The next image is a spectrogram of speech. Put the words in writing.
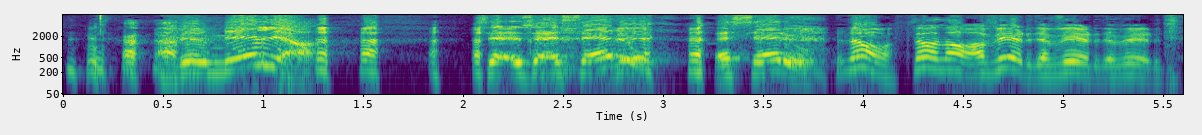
Vermelha? É, sério? É sério? Não, não, não. A verde, a verde, a verde.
